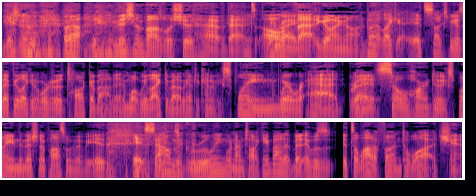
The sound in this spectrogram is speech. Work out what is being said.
Mission well, Mission Impossible should have that all Right. of that going on. But like it sucks because I feel like in order to talk about it and what we liked about it, we have to kind of explain where we're at. Right. And it's so hard to explain the Mission Impossible movie. It it sounds grueling when I'm talking about it, but it was it's a lot of fun to watch. yeah.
